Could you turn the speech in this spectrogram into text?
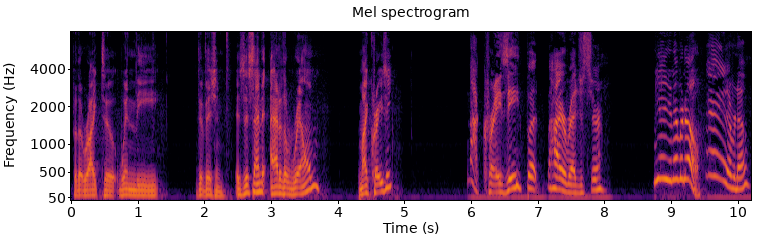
for the right to win the division. Is this out of the realm? Am I crazy? Not crazy, but higher register. Yeah, you never know. Yeah, you never know.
